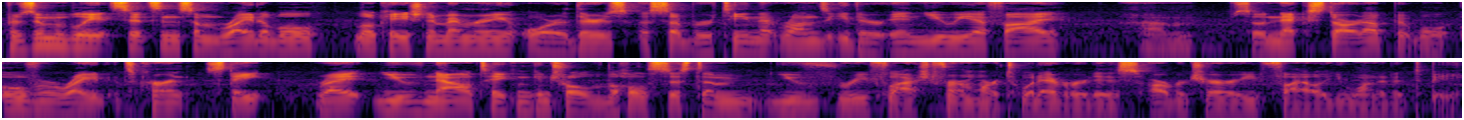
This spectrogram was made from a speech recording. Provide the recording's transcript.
Presumably, it sits in some writable location in memory, or there's a subroutine that runs either in UEFI. Um, so next startup, it will overwrite its current state. Right, you've now taken control of the whole system. You've reflashed firmware to whatever it is arbitrary file you wanted it to be.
